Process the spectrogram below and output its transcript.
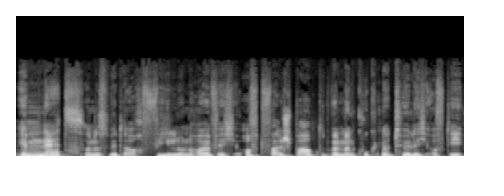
im mhm. Netz und es wird auch viel und häufig oft falsch behauptet, weil man guckt natürlich auf die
